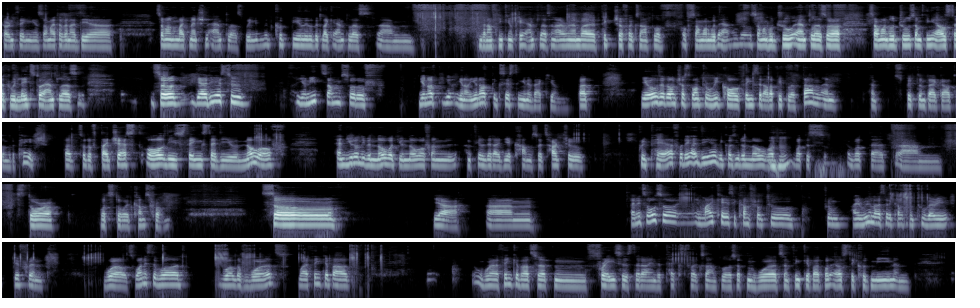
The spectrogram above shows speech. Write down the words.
current thing is I might have an idea. Someone might mention antlers. We, it could be a little bit like antlers. Um, then I'm thinking, okay, antlers, and I remember a picture, for example, of, of someone with someone who drew antlers, or someone who drew something else that relates to antlers. So the idea is to you need some sort of you're not you, you know you're not existing in a vacuum, but you also don't just want to recall things that other people have done and and spit them back out on the page, but sort of digest all these things that you know of and you don't even know what you know of un, until that idea comes. So it's hard to prepare for the idea because you don't know what mm-hmm. what this what that um, store what store it comes from. So yeah, um, and it's also in my case it comes from two from I realize that it comes from two very different worlds. One is the world world of words, where I think about where I think about certain phrases that are in the text, for example, or certain words, and think about what else they could mean and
